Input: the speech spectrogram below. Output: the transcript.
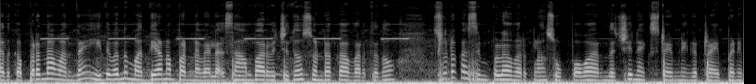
அதுக்கப்புறம் தான் வந்தேன். இது வந்து மத்தியானம் பண்ண வேலை. சாம்பார் வச்சதும் சுண்டக்காய் வறுத்ததும். சுண்டக்காய் சிம்பிளாக வறுக்கலாம். சூப்பராக இருந்துச்சு. நெக்ஸ்ட் டைம் நீங்கள் ட்ரை பண்ணி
